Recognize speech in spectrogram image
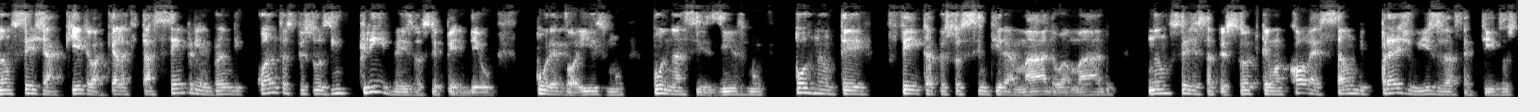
Não seja aquele ou aquela que está sempre lembrando de quantas pessoas incríveis você perdeu por egoísmo, por narcisismo, por não ter feito a pessoa se sentir amada ou amado. Não seja essa pessoa que tem uma coleção de prejuízos afetivos,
